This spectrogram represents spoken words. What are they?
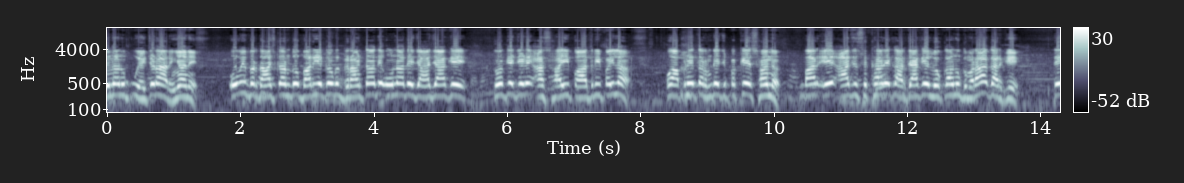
ਇਹਨਾਂ ਨੂੰ ਭੂਏ ਚੜਾ ਰਹੀਆਂ ਨੇ, ਉਹ ਵੀ ਬਰਦਾਸ਼ਤ ਕਰਨ ਤੋਂ ਬਾਹਰੀ ਹੈ ਕਿਉਂਕਿ ਗ੍ਰਾਂਟਾਂ ਤੇ ਉਹਨਾਂ ਦੇ ਜਾ ਜਾ ਕੇ, ਕਿਉਂਕਿ ਜਿਹੜੇ ਅਸਾਈ ਪਾਦਰੀ ਪਹਿਲਾਂ ਉਹ ਆਪਣੇ ਧਰਮ ਦੇ ਵਿੱਚ ਪੱਕੇ ਸਨ। ਪਰ ਇਹ ਅੱਜ ਸਿੱਖਾਂ ਦੇ ਘਰ ਜਾ ਕੇ ਲੋਕਾਂ ਨੂੰ ਗੁੰਮਰਾਹ ਕਰਕੇ ਤੇ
